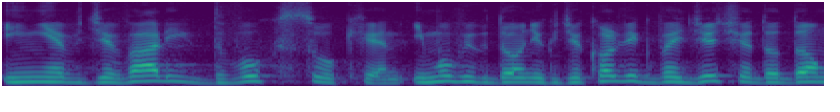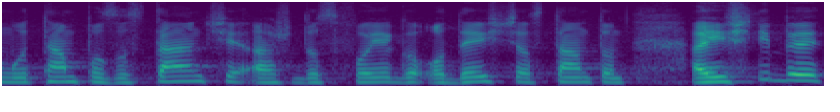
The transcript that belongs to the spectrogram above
i nie wdziewali dwóch sukien. I mówił do nich, gdziekolwiek wejdziecie do domu, tam pozostańcie aż do swojego odejścia stamtąd. A jeśli by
